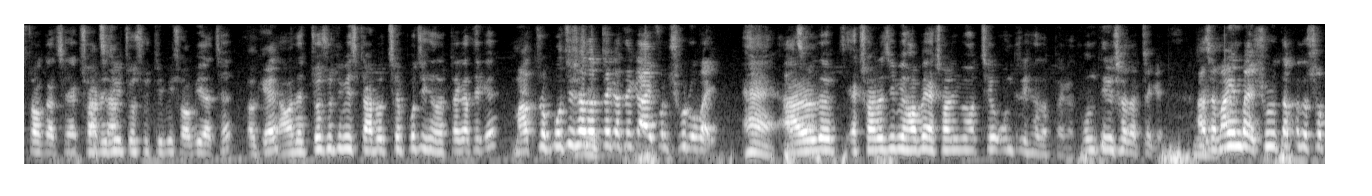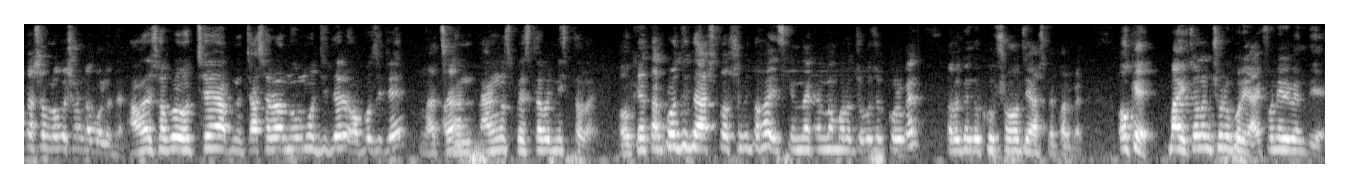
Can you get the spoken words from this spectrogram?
স্টক আছে একশো আট আচ্ছা। জিবি চৌষট্টি জিবি সবই আছে। ওকে আমাদের চৌষট্টি জিবি স্টার্ট হচ্ছে পঁচিশ হাজার টাকা থেকে। মাত্র পঁচিশ হাজার টাকা থেকে আইফোন শুরু ভাই। হ্যাঁ আর আচ্ছা। একশো জিবি হবে একশো আট জিবি হচ্ছে উনত্রিশ হাজার টাকা উনত্রিশ হাজার থেকে। আচ্ছা মাহিন ভাই শুরুতে আপনাদের সব আসার লোকেশনটা বলে দেন। আমাদের সবর হচ্ছে আপনার চাষারা নূর মসজিদের অপোজিটে আচ্ছা। নারায়ণগঞ্জ প্রেস ক্লাবের নিচতলায় ওকে তারপর যদি আসতে অসুবিধা হয় স্ক্রিন দেখার নম্বরে যোগাযোগ করবেন তবে কিন্তু খুব সহজে আসতে পারবেন। ওকে ভাই চলুন শুরু করি আইফোন ইলেভেন দিয়ে।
